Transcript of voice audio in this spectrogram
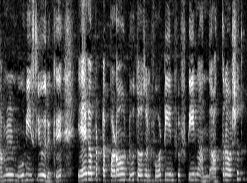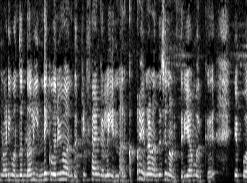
தமிழ் மூவிஸ்லேயும் இருக்குது ஏகப்பட்ட படம் டூ தௌசண்ட் ஃபோர்டீன் ஃபிஃப்டீன் அந்த அத்தனை வருஷத்துக்கு முன்னாடி வந்திருந்தாலும் இன்னைக்கு வரையும் அந்த கிளிஃபேங்கரில் என்ன அதுக்கப்புறம் என்ன நடந்துச்சு நம்மளுக்கு தெரியாமல் இருக்குது இப்போ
